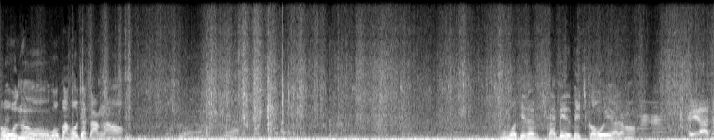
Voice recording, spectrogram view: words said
哦，吼五百块才重啦吼。我这个该买就买一个月啊啦吼。系啦，这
